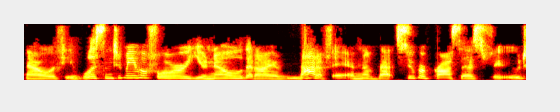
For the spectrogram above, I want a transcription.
Now, if you've listened to me before, you know that I am not a fan of that super processed food.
